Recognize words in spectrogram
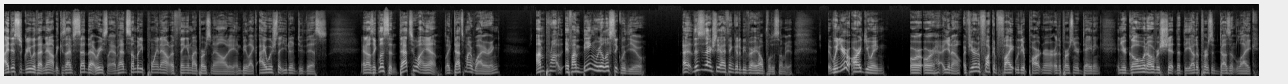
I disagree with that now because I've said that recently. I've had somebody point out a thing in my personality and be like, "I wish that you didn't do this," and I was like, "Listen, that's who I am. Like that's my wiring. I'm pro. If I'm being realistic with you, uh, this is actually I think going to be very helpful to some of you. When you're arguing or or you know if you're in a fucking fight with your partner or the person you're dating and you're going over shit that the other person doesn't like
